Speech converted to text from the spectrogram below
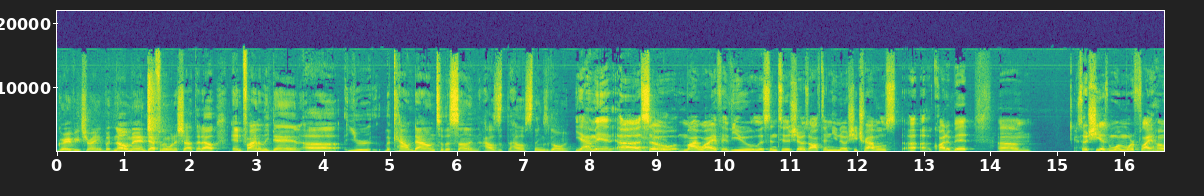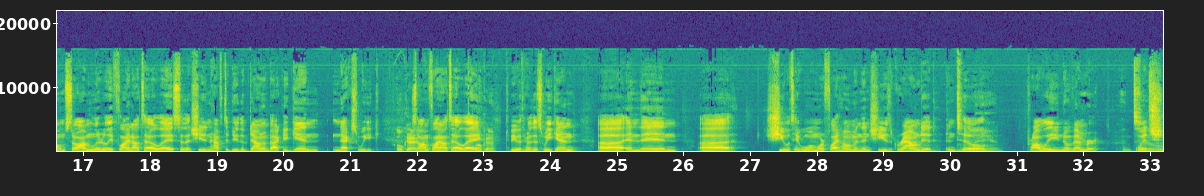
gravy train but no man definitely want to shout that out and finally dan uh you're the countdown to the sun how's how's things going Yeah, man. Uh, so my wife, if you listen to the shows often, you know she travels uh, uh, quite a bit. Um, so she has one more flight home. So I'm literally flying out to LA so that she didn't have to do the down and back again next week. Okay. So I'm flying out to LA Okay. to be with her this weekend, uh, and then uh, she will take one more flight home, and then she is grounded until Man. probably November. Until- Which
